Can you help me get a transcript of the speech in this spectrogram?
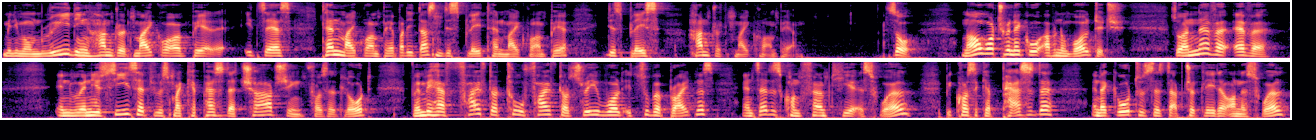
minimum reading 100 microampere. It says 10 microampere, but it doesn't display 10 microampere. It displays 100 microampere. So now watch when I go up in voltage. So I never ever, and when you see that with my capacitor charging for that load, when we have 5.2, 5.3 volt, it's super brightness, and that is confirmed here as well, because the capacitor and I go to the subject later on as well.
